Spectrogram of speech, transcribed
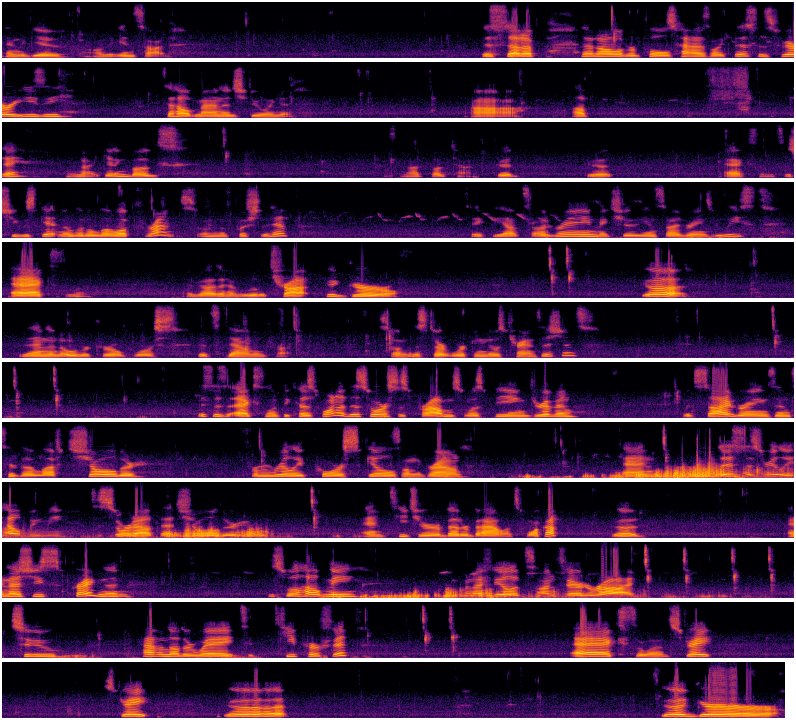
and the give on the inside. This setup that Oliver Puls has like this is very easy to help manage doing it. Ah, up. Okay. We're not getting bugs. It's not bug time. Good. Good. Excellent. So she was getting a little low up front, so I'm going to push the hip. Take the outside rein, make sure the inside rein's released. Excellent. I'd rather have a little trot. Good girl. Good. Then an overcurled horse that's down in front. So I'm going to start working those transitions. This is excellent because one of this horse's problems was being driven with side reins into the left shoulder from really poor skills on the ground. And this is really helping me to sort out that shoulder and teach her a better balance. Walk up. Good. And as she's pregnant, this will help me when I feel it's unfair to ride to have another way to keep her fit. Excellent. Straight. Straight. Good. Good girl.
